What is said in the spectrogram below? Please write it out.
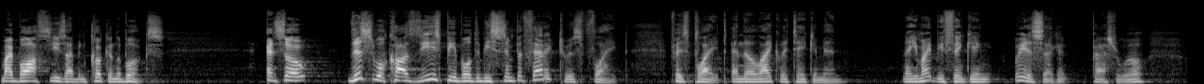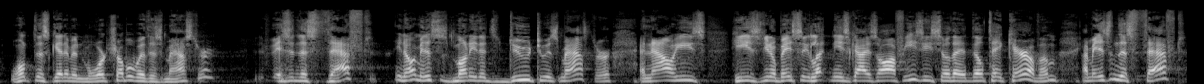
my boss sees I've been cooking the books. And so this will cause these people to be sympathetic to his flight, his plight, and they'll likely take him in. Now you might be thinking, wait a second, Pastor Will, won't this get him in more trouble with his master? Isn't this theft? You know, I mean, this is money that's due to his master, and now he's, he's, you know, basically letting these guys off easy so that they'll take care of him. I mean, isn't this theft?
